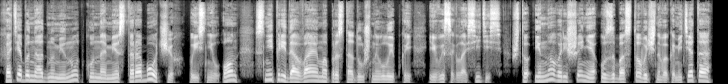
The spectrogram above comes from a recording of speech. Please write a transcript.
хотя бы на одну минутку на место рабочих, пояснил он с непередаваемо простодушной улыбкой, и вы согласитесь, что иного решения у забастовочного комитета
